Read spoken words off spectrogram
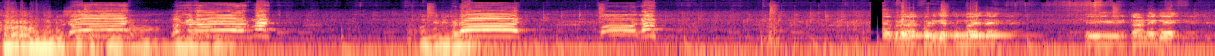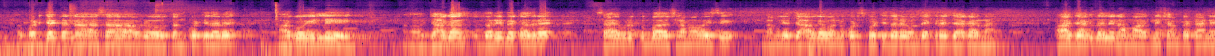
ಗೌರವವನ್ನು ಸ್ವೀಕರಿಸುವಂತ ಕೊಡುಗೆ ತುಂಬ ಇದೆ. ಈ ಠಾಣೆಗೆ ಬಡ್ಜೆಟನ್ನು ಸಹ ಅವರು ತಂದುಕೊಟ್ಟಿದ್ದಾರೆ. ಹಾಗೂ ಇಲ್ಲಿ ಜಾಗ ದೊರೆಯಬೇಕಾದ್ರೆ ಸಾಹೇಬರು ತುಂಬ ಶ್ರಮ ವಹಿಸಿ ನಮಗೆ ಜಾಗವನ್ನು ಕೊಡಿಸ್ಕೊಟ್ಟಿದ್ದಾರೆ ಒಂದು ಎಕರೆ ಜಾಗನ. ಆ ಜಾಗದಲ್ಲಿ ನಮ್ಮ ಅಗ್ನಿಶಾಮಕ ಠಾಣೆ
